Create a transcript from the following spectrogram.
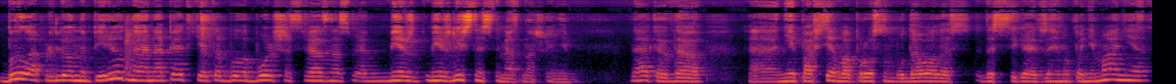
Был определенный период, наверное, опять-таки это было больше связано с э, меж, межличностными отношениями, да, когда э, не по всем вопросам удавалось достигать взаимопонимания,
